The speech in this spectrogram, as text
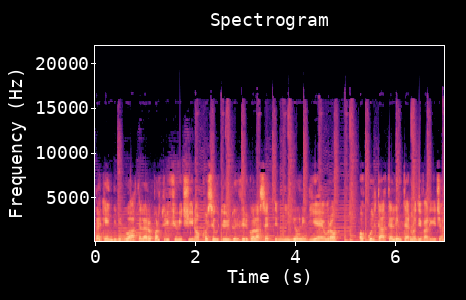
perché individuate all'aeroporto di Fiumicino col seguito di 2,7 milioni di euro occultati all'interno di valigie.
